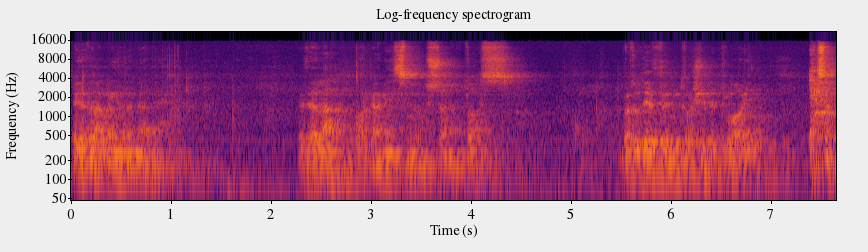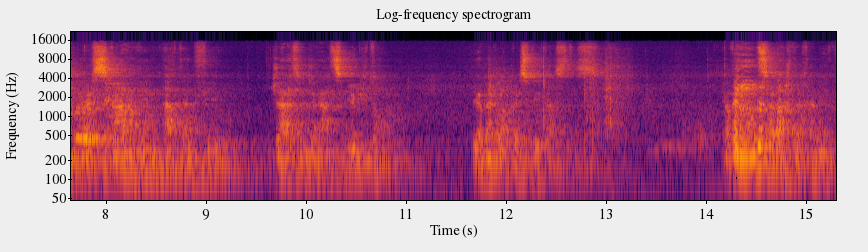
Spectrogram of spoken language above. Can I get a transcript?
Vede de la mâinile mele. Vede de la organismul sănătos. Bătut de vânturi și de ploi. Sunt pescar din tată în fiu. Generație în generație. Iubitor. Eu merg la pescuit astăzi. Că avem mulți sărași de hrănit.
